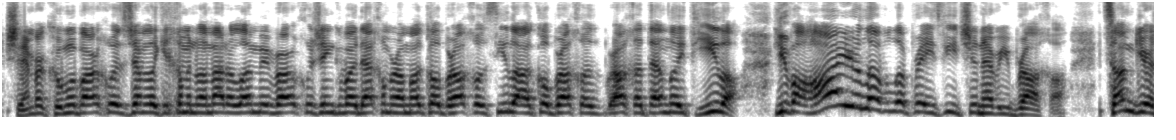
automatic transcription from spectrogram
Shemar Kuma Baruch Hashem l'keichem and lamar Olam Baruch Hashem kavadechem Ramakol bracha sila akol bracha bracha ten loy tihila. You have a higher level of praise for each and every bracha. Some gear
